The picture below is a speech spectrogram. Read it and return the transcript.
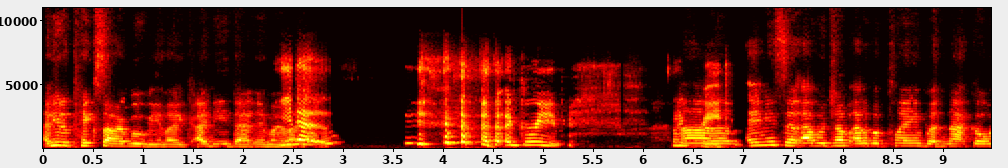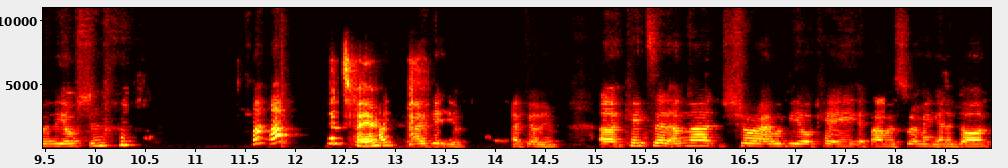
I need a Pixar movie. Like I need that in my yes. life. Agreed. Agreed. Um, Amy said I would jump out of a plane but not go in the ocean. That's fair. I, I, get you. I feel you. Uh, Kate said, I'm not sure I would be okay if I was swimming and a dog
